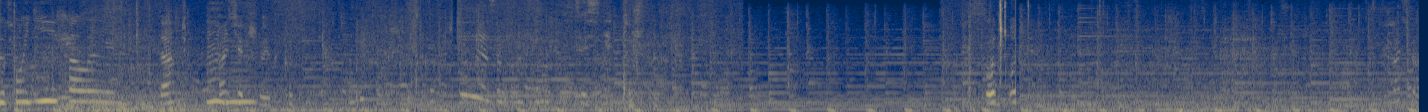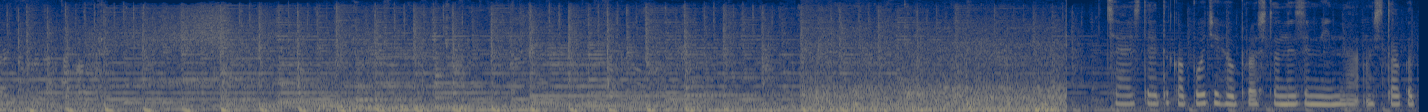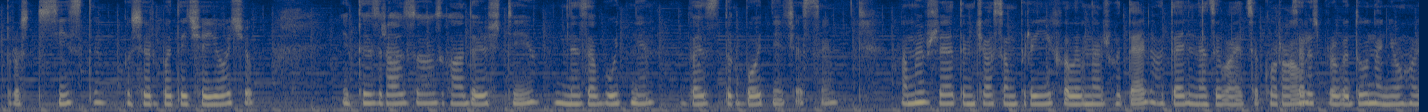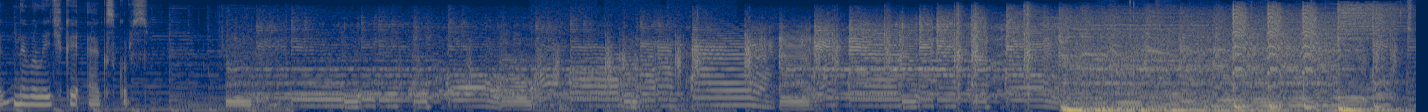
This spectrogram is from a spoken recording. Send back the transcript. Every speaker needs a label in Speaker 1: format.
Speaker 1: Ми поїхали.
Speaker 2: Так? Бачиш, як швидко. Я забула.
Speaker 1: Це сніг дуже.
Speaker 2: От, от.
Speaker 1: Естетика потягів просто незамінна. Ось так от просто сісти, посірбити чайочок, і ти зразу згадуєш ті незабутні, безтурботні часи. А ми вже тим часом приїхали в наш готель. Готель називається Корал. Зараз проведу на нього невеличкий екскурс.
